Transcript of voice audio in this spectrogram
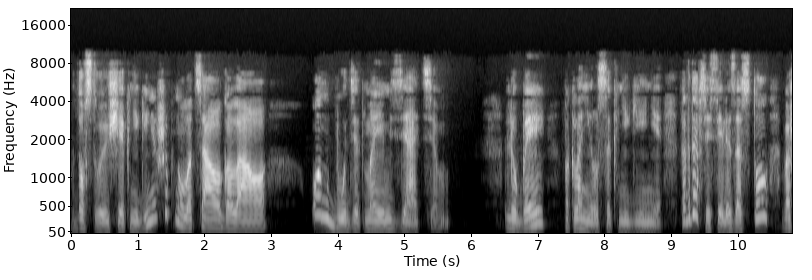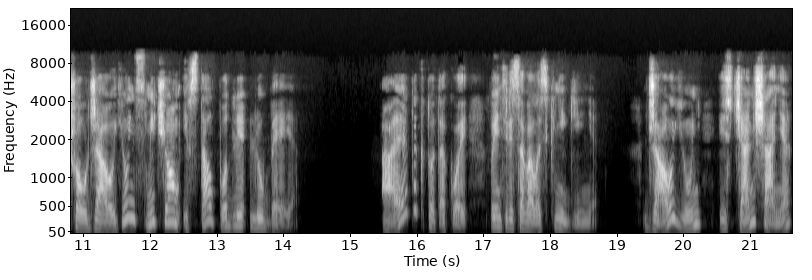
вдовствующая княгиня шепнула Цао Голао, «Он будет моим зятем». Любей поклонился княгине. Когда все сели за стол, вошел Джао Юнь с мечом и встал подле Любея. «А это кто такой?» — поинтересовалась княгиня. «Джао Юнь из Чаншаня»,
